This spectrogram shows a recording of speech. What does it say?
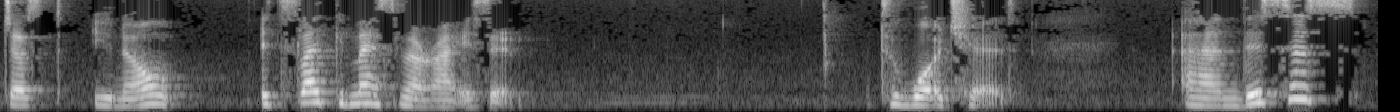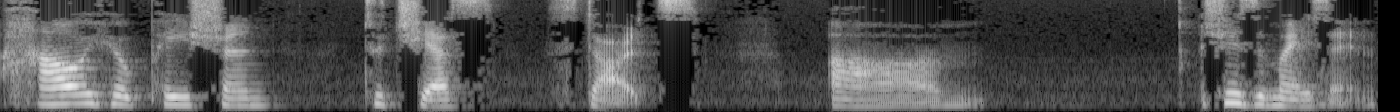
just, you know, it's like mesmerizing to watch it. And this is how her patient to chess starts. Um, she's amazing.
